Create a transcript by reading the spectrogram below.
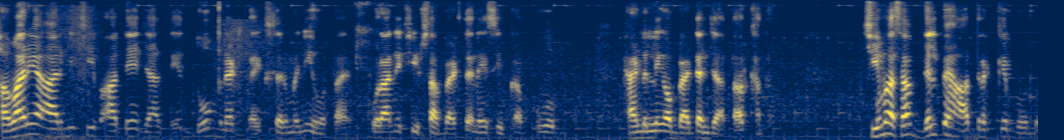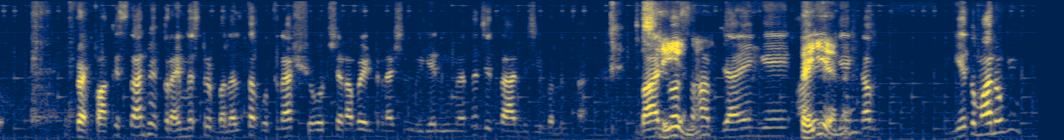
हमारे यहाँ आर्मी चीफ आते हैं जाते हैं दो मिनट का एक सेरेमनी होता है। पुराने चीफ साहब बैठते हैं नए चीफ का वो हैंडलिंग ऑफ़ बैटन जाता है और खत्म। चीमा साहब दिल पे हाथ रख के बोलो। पाकिस्तान में प्राइम मिनिस्टर बदलता उतना शोर शराबा इंटरनेशनल मीडिया नहीं में था जितना आर्मी चीफ बदलता। बाजवा साहब जाएँगे आएँगे कब? ये तो मानोगे?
